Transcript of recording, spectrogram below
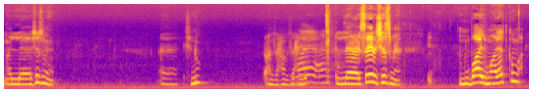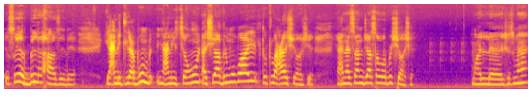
ال... شو اسمه؟ آه شنو؟ امزح أمزح. يصير شو اسمه؟ الموبايل مالتكم يصير بالحاسبة. يعني تلعبون ب... يعني تسوون أشياء بالموبايل تطلع على الشاشة. يعني هسه أنا جاي أصور بالشاشة. مال شو اسمها؟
